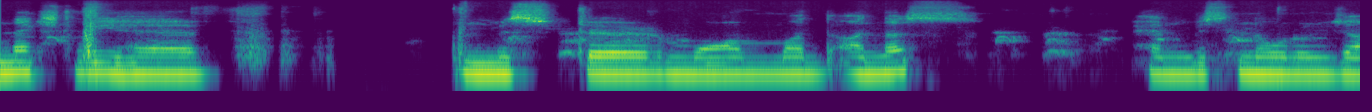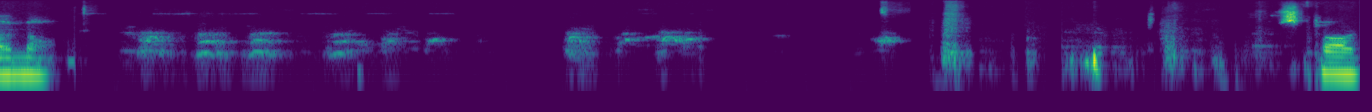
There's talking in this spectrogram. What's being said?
Next we have Mr. Muhammad Anas and Miss Noorul Jana. Start.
